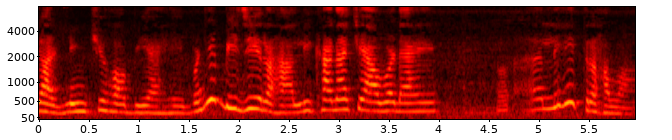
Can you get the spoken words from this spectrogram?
गार्डनिंगची हॉबी आहे. म्हणजे बिझी राहा. लिखाणाची आवड आहे. लिहित राहावा.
